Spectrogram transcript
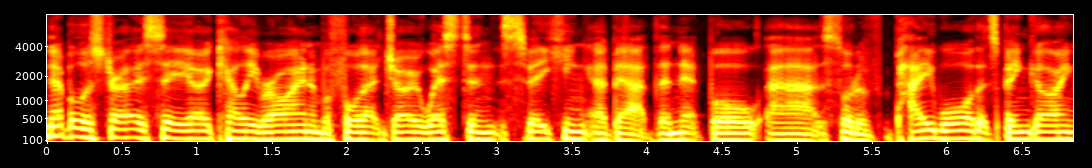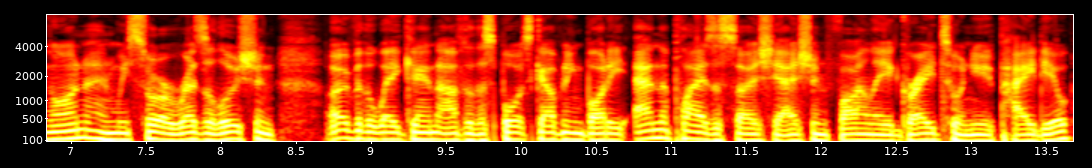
Netball Australia CEO Kelly Ryan, and before that, Jo Weston speaking about the netball uh, sort of pay war that's been going on. And we saw a resolution over the weekend after the sports governing body and the Players Association finally agreed to a new pay deal.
